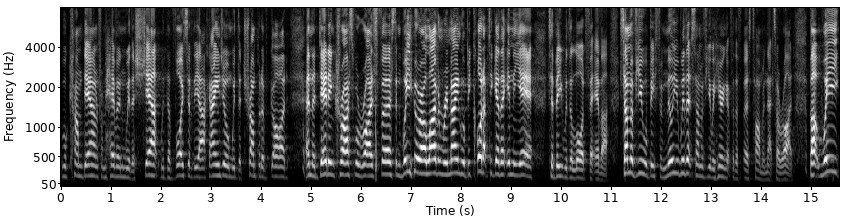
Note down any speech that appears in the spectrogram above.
will come down from heaven with a shout, with the voice of the archangel, and with the trumpet of God. And the dead in Christ will rise first, and we who are alive and remain will be caught up together in the air to be with the Lord forever. Some of you will be familiar with it, some of you are hearing it for the first time, and that's all right. But we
